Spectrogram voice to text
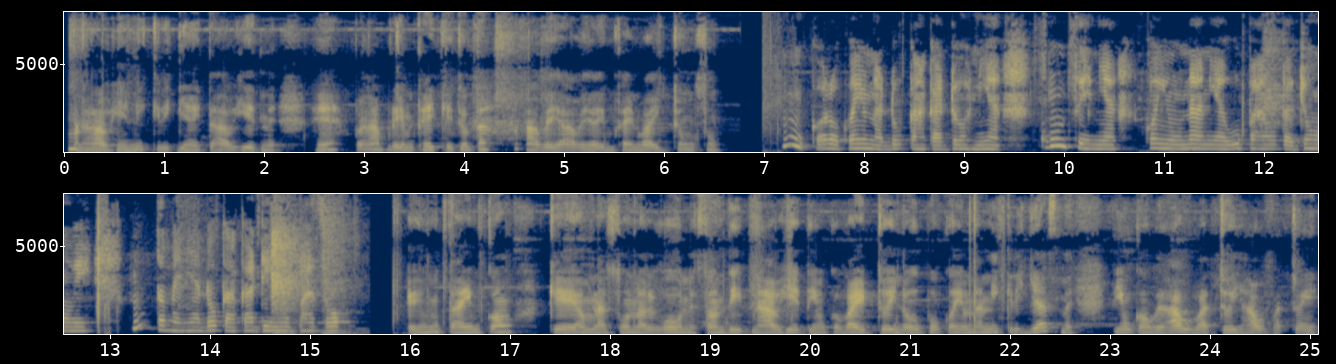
હમણાં આવીએ નીકળી ગયા તો આવીએ જ ને હે પણ આપણે એમ થાય કે જોતા આવે આવે એમ થાય ને વાઈટ જોઉં હું કરો કયું ના ડોકા કાઢો ન્યા કોણ છે ન્યા કયું ના ન્યા ઊભા હું તો જોવે હું તમે ન્યા ડોકા કાઢીને ઊભા છો એ હું ટાઈમ કહું કે હમણાં સોનલ વો ને સંદીપ ને આવીએ તે હું કહું વાઈટ જોઈને ઊભો કયું ના નીકળી ગયા ને તે હું કહું હવે આવવા જોઈએ આવવા જોઈએ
